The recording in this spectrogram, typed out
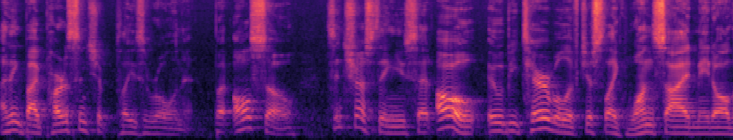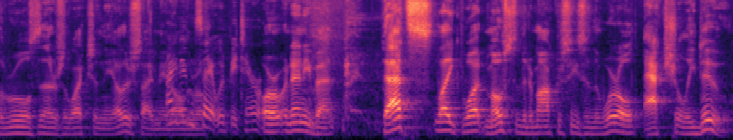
I think bipartisanship plays a role in it. But also, it's interesting, you said, oh, it would be terrible if just like one side made all the rules and there's an election, the other side made I all the rules. I didn't say it would be terrible. Or in any event, that's like what most of the democracies in the world actually do.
